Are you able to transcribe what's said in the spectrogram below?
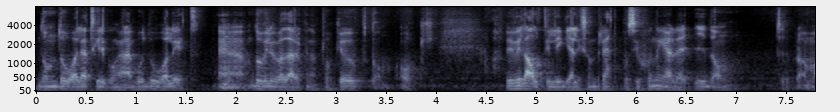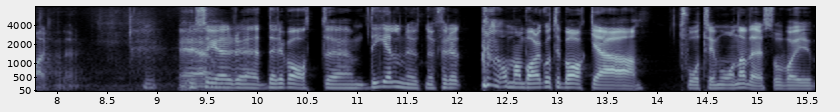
de dåliga tillgångarna går dåligt. Eh, då vill vi vara där och kunna plocka upp dem. Och vi vill alltid ligga liksom rätt positionerade i de typer av marknader. Hur ser eh, derivatdelen ut nu? För om man bara går tillbaka två, tre månader så var ju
